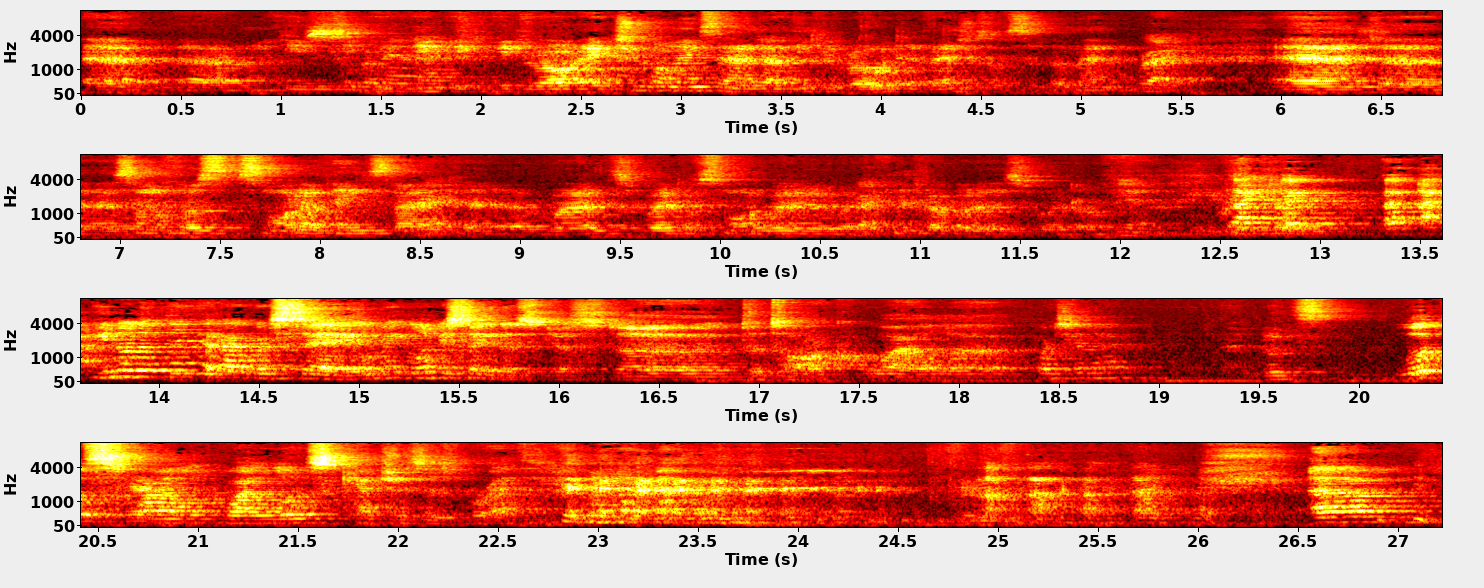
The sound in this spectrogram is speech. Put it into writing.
Uh, um, he, he, he, he, draw action comics, and I think he wrote Adventures of Superman. Right. And uh, some of those smaller things like uh, Worlds, World of Smallville, World right. of Metropolis, World of. Yeah. I, I, you know, the thing that I would say, let me let me say this just uh, to talk while uh, what's your name? Lutz. Lutz, yeah. while while Lutz catches his breath. um,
